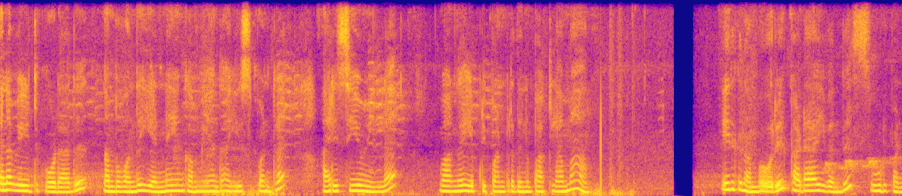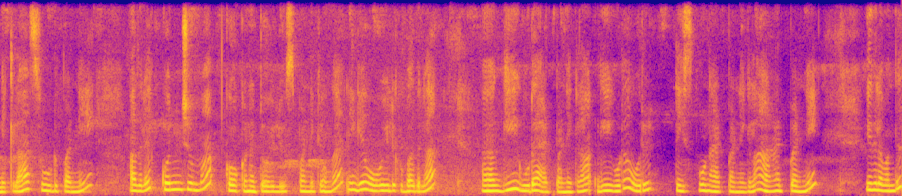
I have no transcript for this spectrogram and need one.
ஏன்னா வெயிட் போடாது. நம்ம வந்து எண்ணெயும் கம்மியாக தான் யூஸ் பண்ணுற அரிசியும் இல்லை. வாங்க எப்படி பண்ணுறதுன்னு பார்க்கலாமா? இதுக்கு நம்ம ஒரு கடாய் வந்து சூடு பண்ணிக்கலாம். சூடு பண்ணி அதில் கொஞ்சமாக கோகோனட் ஆயில் யூஸ் பண்ணிக்கோங்க. நீங்கள் ஆயிலுக்கு பதிலாக கீ கூட ஆட் பண்ணிக்கலாம். கீ கூட ஒரு டீஸ்பூன் ஆட் பண்ணிக்கலாம். ஆட் பண்ணி இதில் வந்து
